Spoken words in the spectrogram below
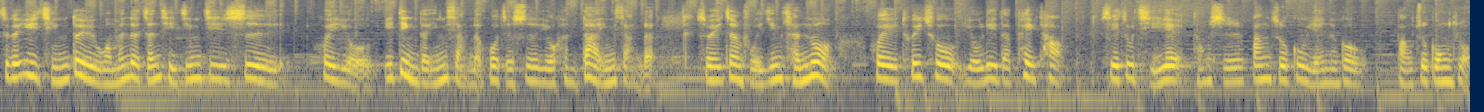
这个疫情对我们的整体经济是。会有一定的影响的，或者是有很大影响的，所以政府已经承诺会推出有力的配套，协助企业，同时帮助雇员能够保住工作。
